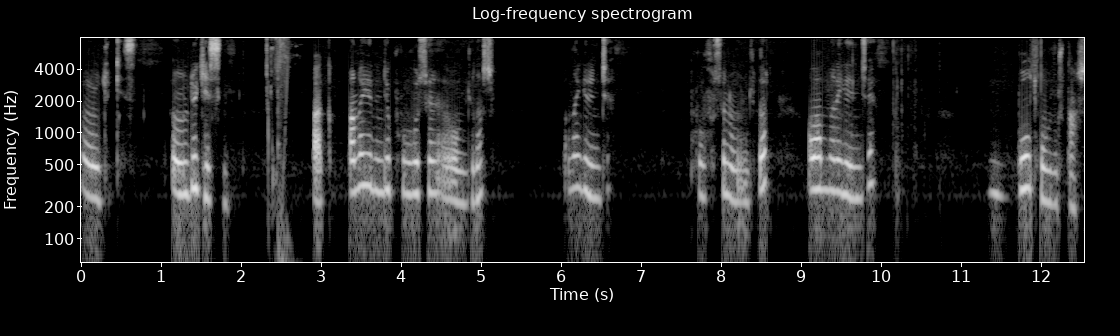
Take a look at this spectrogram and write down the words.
Öldü kesin. Öldü kesin. Bak bana gelince profesyonel oyuncular. Bana gelince profesyonel oyuncular. Adamlara gelince bot oyuncular.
